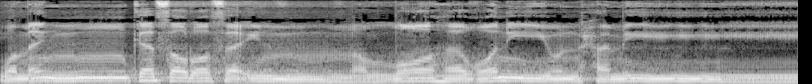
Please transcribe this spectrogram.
ومن كفر فإن الله غني حميد.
